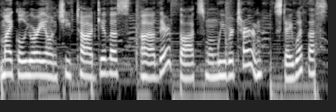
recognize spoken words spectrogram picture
Michael Yorio and Chief Todd give us uh, their thoughts when we return. Stay with us.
